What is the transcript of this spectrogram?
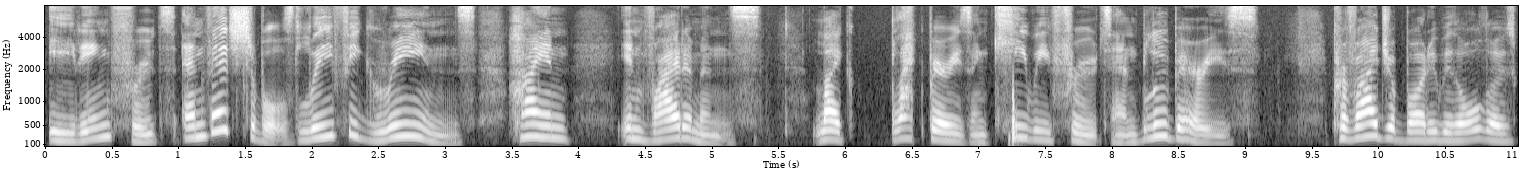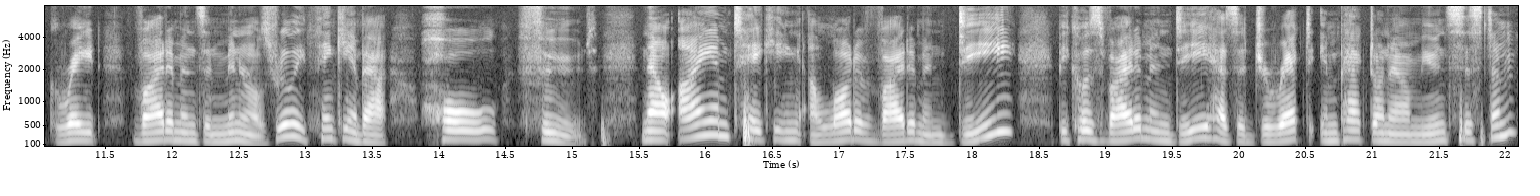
eating fruits and vegetables, leafy greens, high in, in vitamins like blackberries and kiwi fruit and blueberries Provide your body with all those great vitamins and minerals, really thinking about whole food. Now, I am taking a lot of vitamin D because vitamin D has a direct impact on our immune system.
